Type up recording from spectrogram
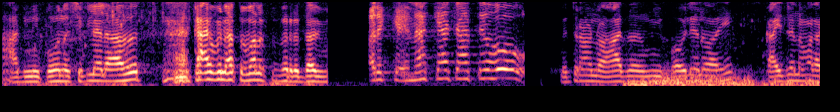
आज मी पोहणं शिकलेलो आहोत. काय पण आता मला तर दावी अरे कहना क्या चाहते हो? मित्रांनो आज मी पोहलेलो आहे. काही जण मला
